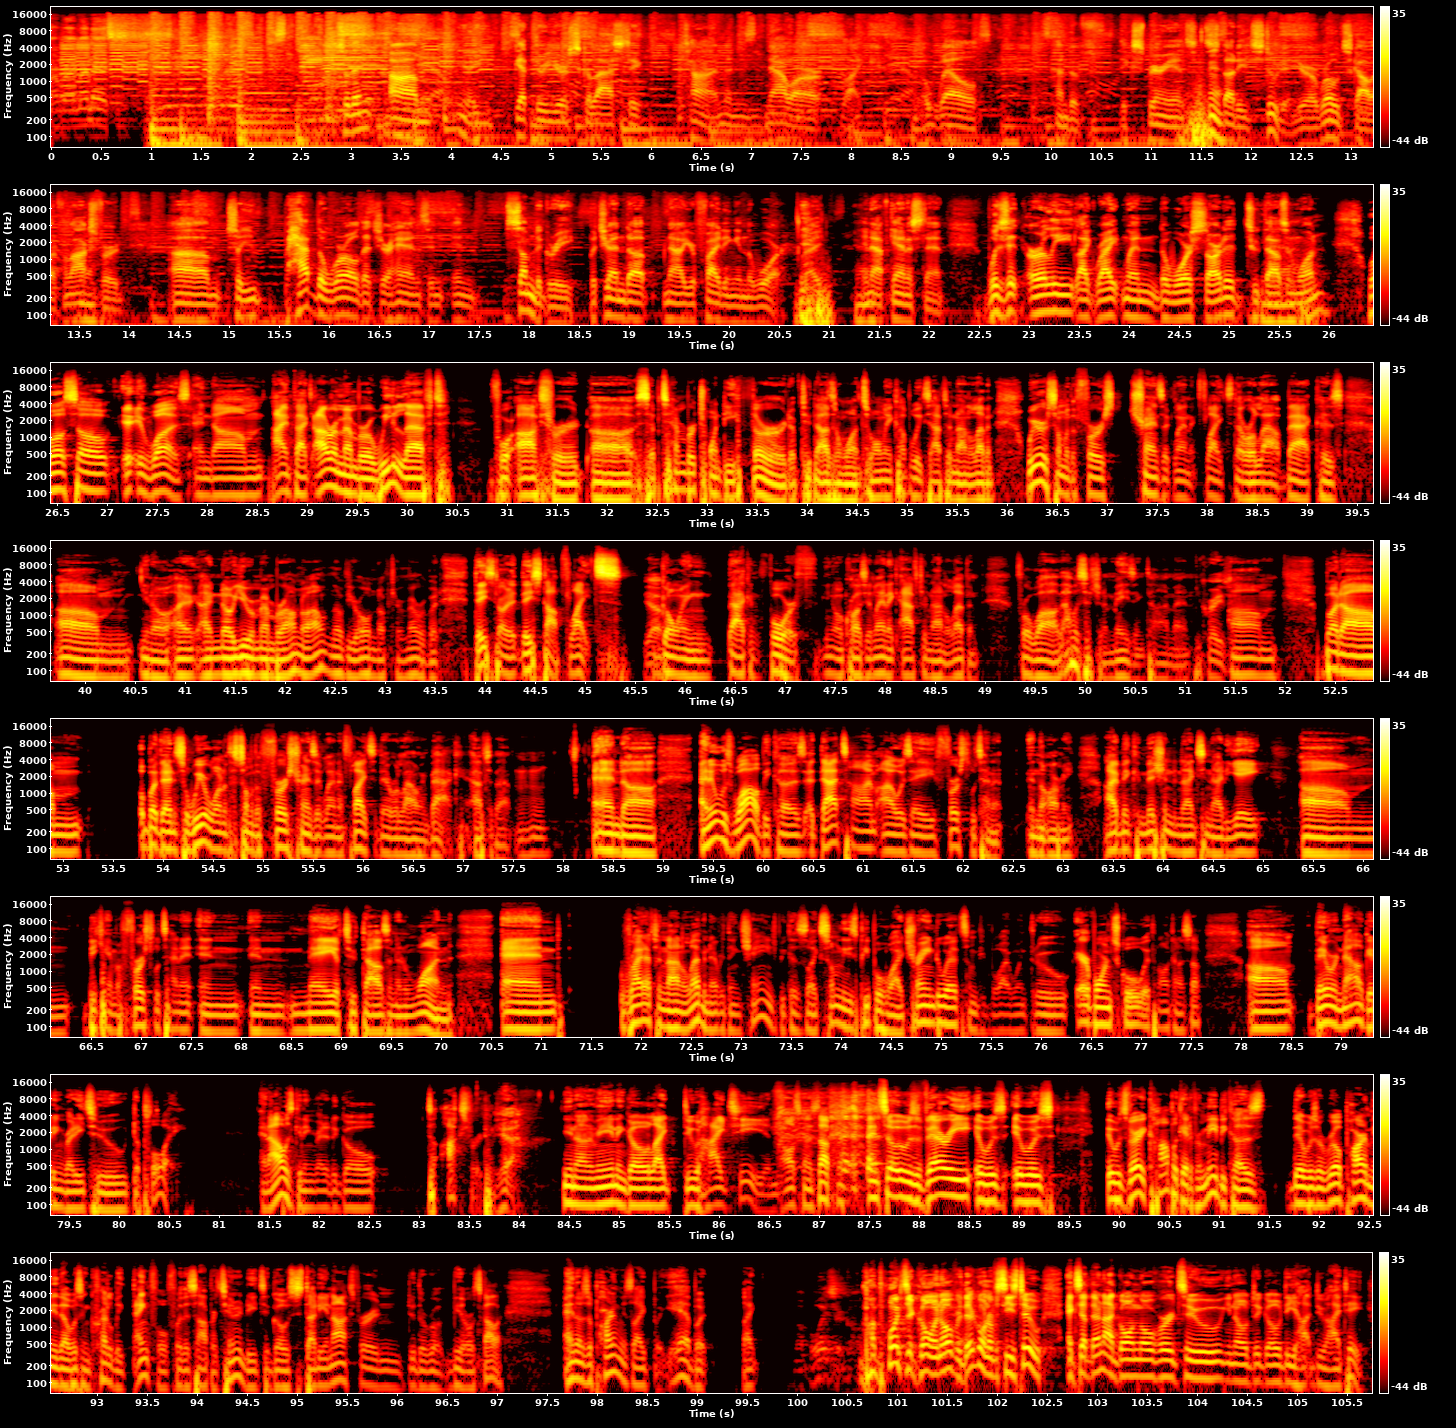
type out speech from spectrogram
Reminisce, I reminisce. So then, um, you know, you get through your scholastic time, and now are like a well kind of experienced and studied student. You're a Rhodes Scholar from Oxford, um, so you have the world at your hands in, in some degree, but you end up now you're fighting in the war, right, in Afghanistan. Was it early, like right when the war started, 2001? Well, so it, it was, and um, I, in fact, I remember we left for Oxford uh, September 23rd of 2001, so only a couple weeks after 9/11. We were some of the first transatlantic flights that were allowed back because, um, you know, I, I know you remember. I don't know. I don't know if you're old enough to remember, but they started. They stopped flights Yep. going back and forth, you know, across the Atlantic after 9/11 for a while. That was such an amazing time, man. Crazy. Um, but um, but then so we were one of the, some of the first transatlantic flights that they were allowing back after that, and uh, and it was wild because at that time I was a first lieutenant in the army. I'd been commissioned in 1998. Um, became a first lieutenant in in May of 2001, and right after 9-11 everything changed because like some of these people who i trained with some people i went through airborne school with and all kind of stuff um, they were now getting ready to deploy and i was getting ready to go to oxford yeah. You know what i mean and go like do high tea and all this kind of stuff and so it was very it was it was it was very complicated for me because there was a real part of me that was incredibly thankful for this opportunity to go study in oxford and do the be a Rhodes scholar and there was a part of me that's like but yeah but like My boys are going. my boys are going over. They're going overseas too, except they're not going over to you know to go do, do high tea,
